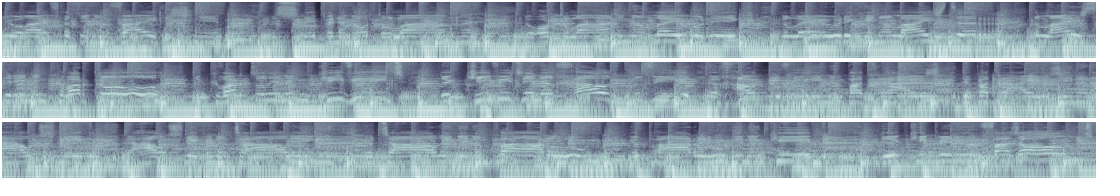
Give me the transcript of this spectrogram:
die olijf gaat in een vijgensnip. De snip in een ortolaan, de ortolaan in een leeuwerik. De leeuwerik in een lijster, de lijster in een kwartel. De kwartel in een kieviet, de kieviet in een goudplevier. De goudplevier in een patrijs, de patrijs in een houtsnip. De houtsnip in een taling, de taling in een parelhoen. De parelhoen in een kip, de kip in een fazant.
